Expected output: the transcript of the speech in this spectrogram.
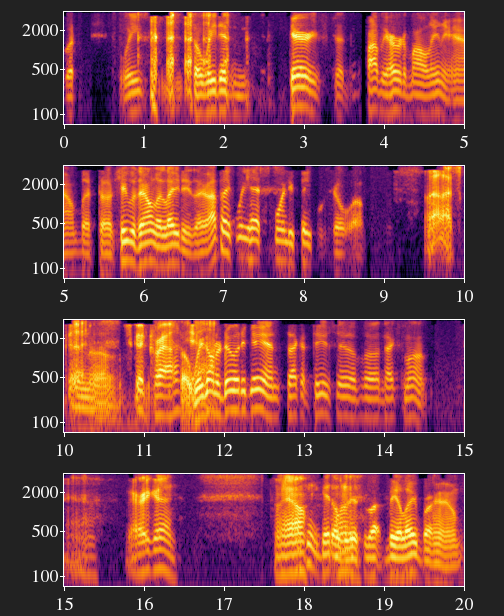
but we so we didn't. Carrie probably heard them all anyhow, but uh, she was the only lady there. I think we had twenty people show up. Well, that's good. And, uh, it's a good crowd. so yeah. we're going to do it again, second Tuesday of uh, next month. Yeah, very good. Well, I can't get over this about Bill Abraham.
